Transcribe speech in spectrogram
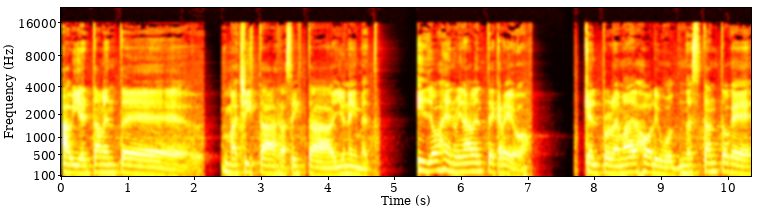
abiertamente machista, racista, you name it. Y yo genuinamente creo que el problema de Hollywood no es tanto que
